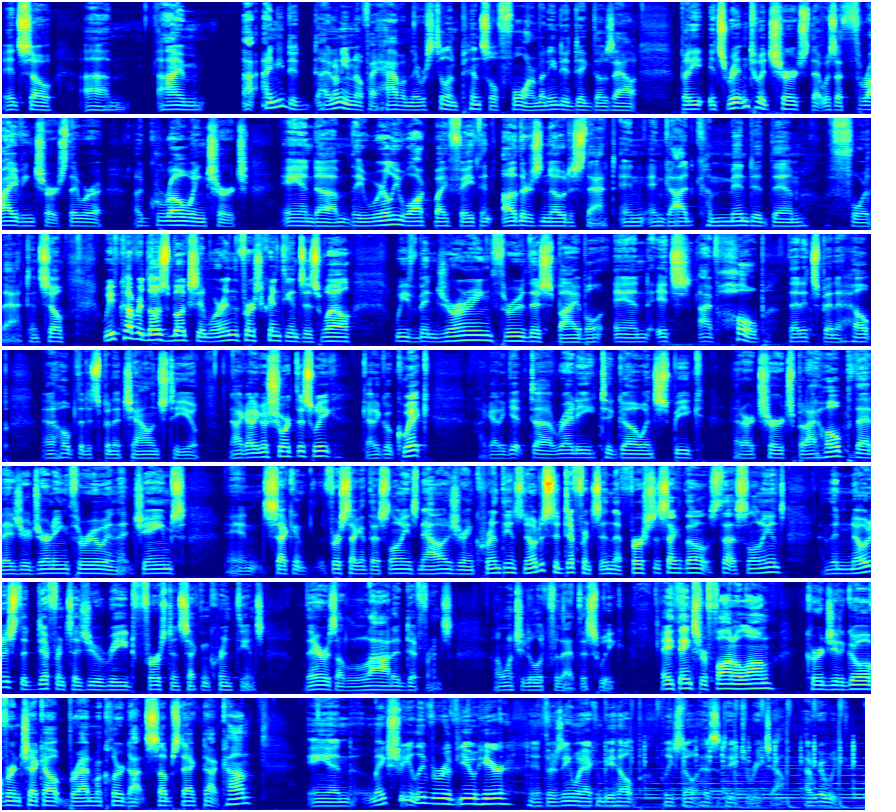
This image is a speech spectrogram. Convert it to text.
And so um, I'm I need to. I don't even know if I have them. They were still in pencil form. I need to dig those out. But it's written to a church that was a thriving church. They were a, growing church, and um, they really walked by faith. And others noticed that, and and God commended them for that. And so we've covered those books, and we're in the First Corinthians as well. We've been journeying through this Bible, and it's. I hope that it's been a help, and I hope that it's been a challenge to you. Now I got to go short this week. Got to go quick. I got to get uh, ready to go and speak at our church. But I hope that as you're journeying through and that James and second, first, second Thessalonians, now as you're in Corinthians, notice the difference in that first and second Thessalonians, and then notice the difference as you read first and second Corinthians. There is a lot of difference. I want you to look for that this week. Hey, thanks for following along. Encourage you to go over and check out bradmcclure.substack.com. And make sure you leave a review here. And if there's any way I can be help, please don't hesitate to reach out. Have a good week.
